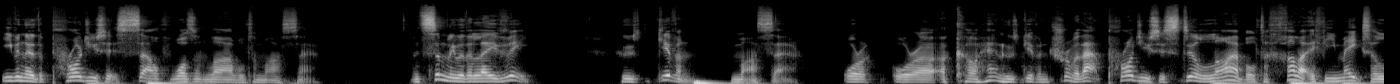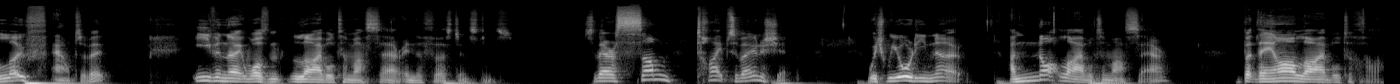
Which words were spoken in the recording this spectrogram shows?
Even though the produce itself wasn't liable to maaser. And similarly with a Levi, who's given maaser, or a, or a, a Kohen who's given truma, that produce is still liable to challah if he makes a loaf out of it, even though it wasn't liable to Maser in the first instance. So there are some types of ownership which we already know are not liable to Maser, but they are liable to Chala.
